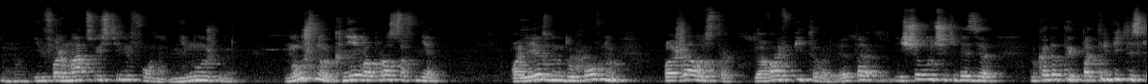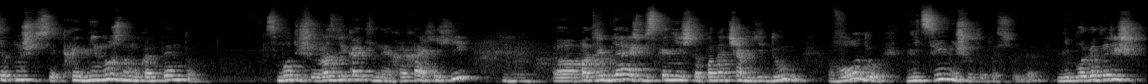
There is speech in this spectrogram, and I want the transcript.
Мгм. информацию из телефона, ненужную. Нужную, к ней вопросов нет. Полезную, духовную, пожалуйста, давай впитывай. Это еще лучше тебя сделать. Но когда ты потребительски относишься к ненужному контенту, смотришь развлекательные ха-ха-хи-хи, а, потребляешь бесконечно по ночам еду, воду, не ценишь вот это все, да? не благодаришь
